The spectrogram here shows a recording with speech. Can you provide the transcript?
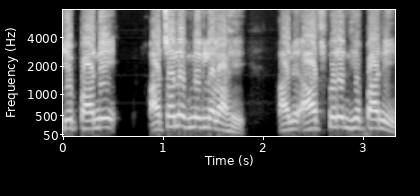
हे पाणी अचानक निघलेलं आहे आणि आजपर्यंत हे पाणी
